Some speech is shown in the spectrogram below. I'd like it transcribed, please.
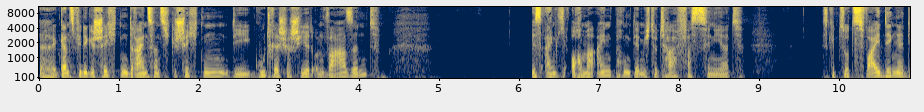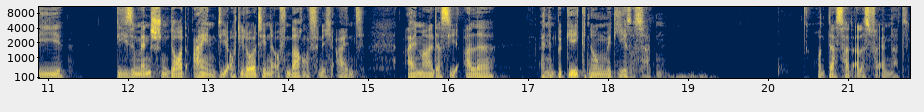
äh, ganz viele Geschichten, 23 Geschichten, die gut recherchiert und wahr sind, ist eigentlich auch mal ein Punkt, der mich total fasziniert. Es gibt so zwei Dinge, die diese Menschen dort eint, die auch die Leute in der Offenbarung, finde ich, eint. Einmal, dass sie alle eine Begegnung mit Jesus hatten. Und das hat alles verändert.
